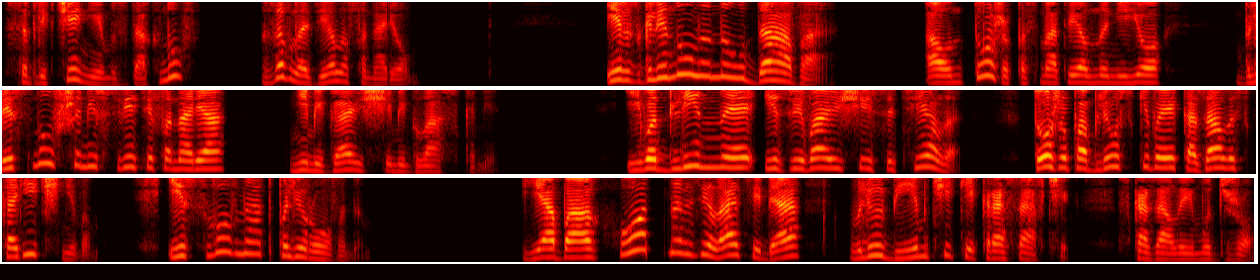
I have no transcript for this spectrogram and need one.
с облегчением вздохнув, завладела фонарем. И взглянула на удава, а он тоже посмотрел на нее блеснувшими в свете фонаря немигающими глазками. Его длинное извивающееся тело, тоже поблескивая, казалось коричневым, и словно отполированным. — Я бы охотно взяла тебя в любимчики, красавчик, — сказала ему Джо.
